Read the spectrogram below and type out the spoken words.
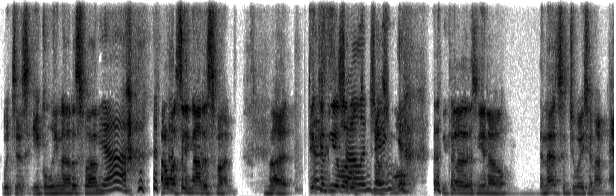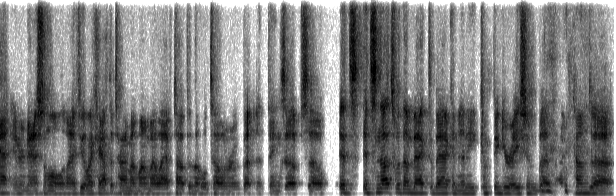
which is equally not as fun. yeah. I don't want to say not as fun, but it can be a little challenging. because you know in that situation i'm at international and i feel like half the time i'm on my laptop in the hotel room buttoning things up. So it's it's nuts with them back to back in any configuration but i've come to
